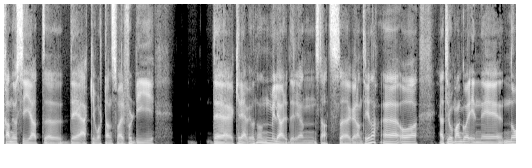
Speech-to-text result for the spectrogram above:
kan jo si at uh, det er ikke vårt ansvar, fordi det krever jo noen milliarder i en statsgaranti. Da. Uh, og jeg tror man går inn i Nå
